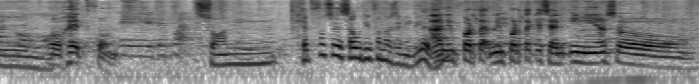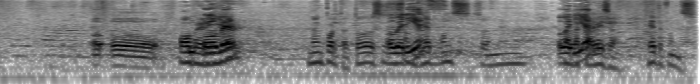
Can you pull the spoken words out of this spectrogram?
Y O headphones. son headphones es audífonos en inglés. Ah, ¿no? no importa, no importa que sean in-ears o, o, o Over. No importa, todos esos son headphones son para la ¿Overear? cabeza. Headphones.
